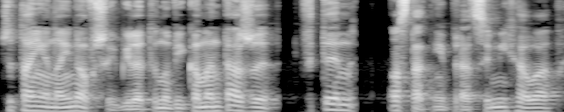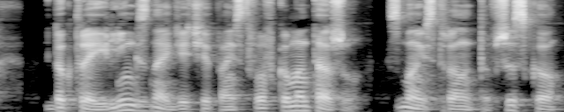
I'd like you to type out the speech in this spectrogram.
czytania najnowszych biuletynów i komentarzy, w tym ostatniej pracy Michała, do której link znajdziecie Państwo w komentarzu. Z mojej strony to wszystko.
